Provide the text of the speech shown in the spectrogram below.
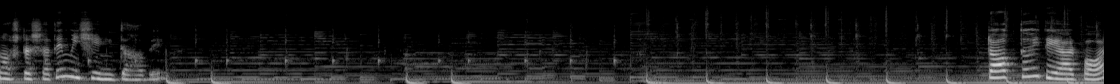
মশলার সাথে মিশিয়ে নিতে হবে। টক দই দেওয়ার পর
